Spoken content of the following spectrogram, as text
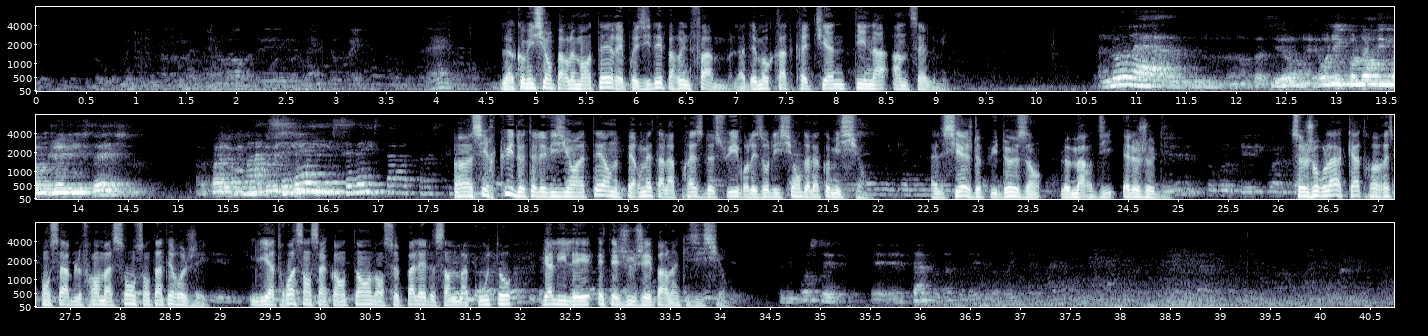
La commission parlementaire est présidée par une femme, la démocrate chrétienne Tina Anselmi. Un circuit de télévision interne permet à la presse de suivre les auditions de la commission. Elle siège depuis deux ans, le mardi et le jeudi. Ce jour-là, quatre responsables francs-maçons sont interrogés. Il y a 350 ans, dans ce palais de San Macuto, Galilée était jugé par l'Inquisition.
